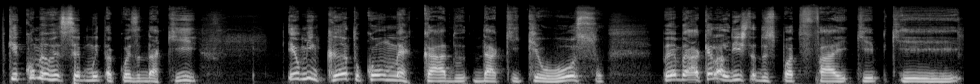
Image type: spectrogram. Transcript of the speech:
Porque, como eu recebo muita coisa daqui, eu me encanto com o mercado daqui que eu ouço. Aquela lista do Spotify que. que,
